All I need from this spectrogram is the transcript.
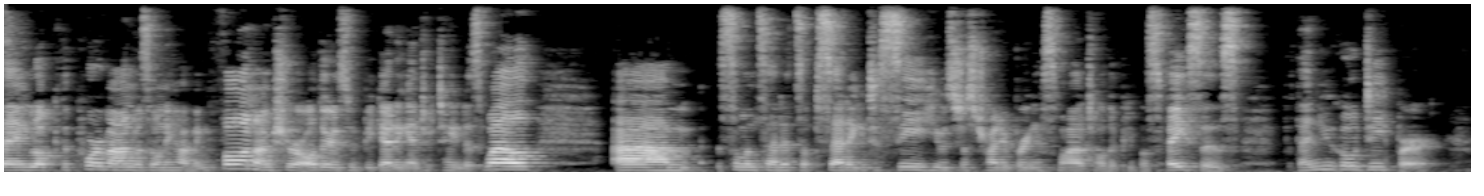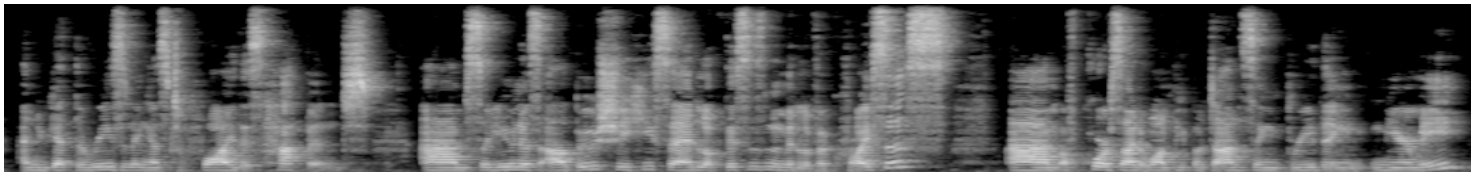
saying, look, the poor man was only having fun. I'm sure others would be getting entertained as well. Um, someone said it's upsetting to see. He was just trying to bring a smile to other people's faces. But then you go deeper and you get the reasoning as to why this happened. Um, so Yunus Al Bushi, he said, look, this is in the middle of a crisis. Um, of course, I don't want people dancing, breathing near me.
